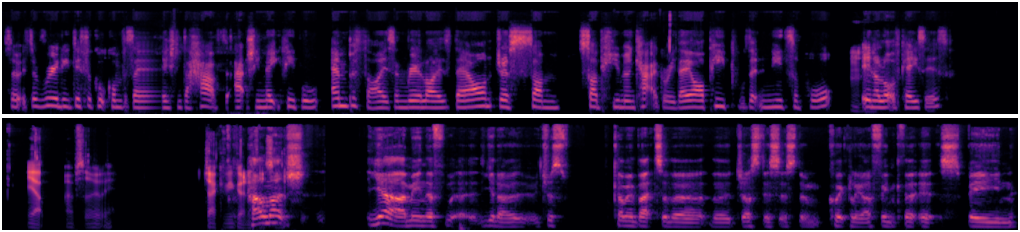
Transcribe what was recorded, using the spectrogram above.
So it's a really difficult conversation to have to actually make people empathize and realize they aren't just some subhuman category. They are people that need support mm-hmm. in a lot of cases. Yep, absolutely. Jack, have you got how much? Yeah, I mean, if you know, just coming back to the the justice system quickly, I think that it's been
